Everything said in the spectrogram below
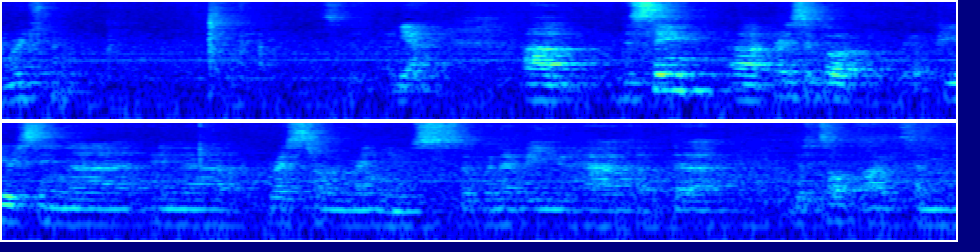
in Richmond. Yeah. Um, the same uh, principle appears in, uh, in uh, restaurant menus. So whenever you have the, the top item,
